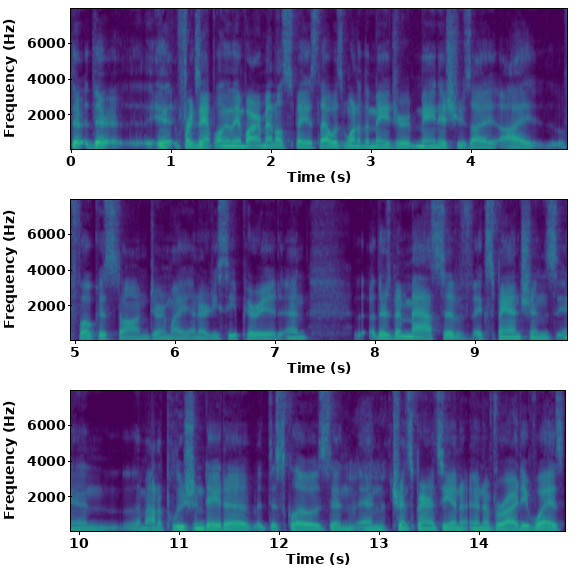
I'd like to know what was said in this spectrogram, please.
there, there. For example, in the environmental space, that was one of the major main issues I, I focused on during my NRDC period, and there's been massive expansions in the amount of pollution data disclosed and, mm-hmm. and transparency in, in, a variety of ways.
